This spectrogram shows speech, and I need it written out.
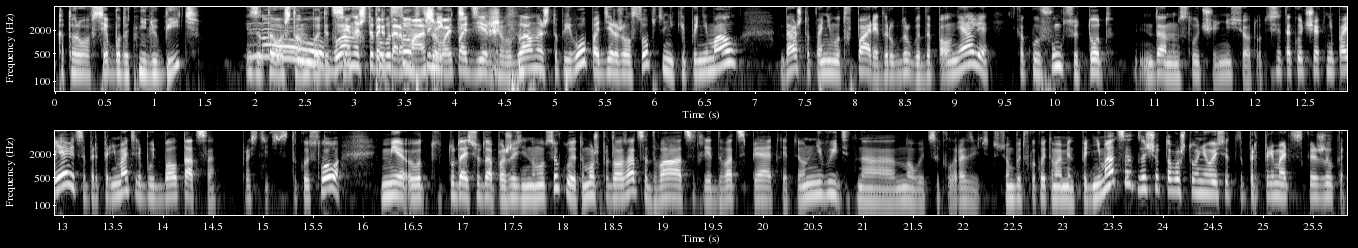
Которого все будут не любить, из-за ну, того, что он будет главное, всех чтобы его собственник поддерживал. Главное, чтобы его поддерживал собственник и понимал, да, чтобы они вот в паре друг друга дополняли, какую функцию тот в данном случае несет. Вот если такой человек не появится, предприниматель будет болтаться простите за такое слово, вот туда-сюда по жизненному циклу, это может продолжаться 20 лет, 25 лет, и он не выйдет на новый цикл развития. То есть он будет в какой-то момент подниматься за счет того, что у него есть эта предпринимательская жилка,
